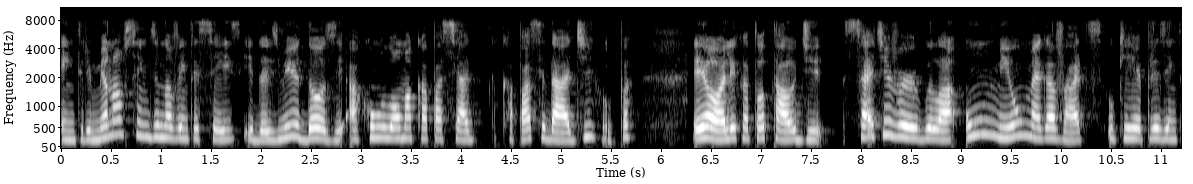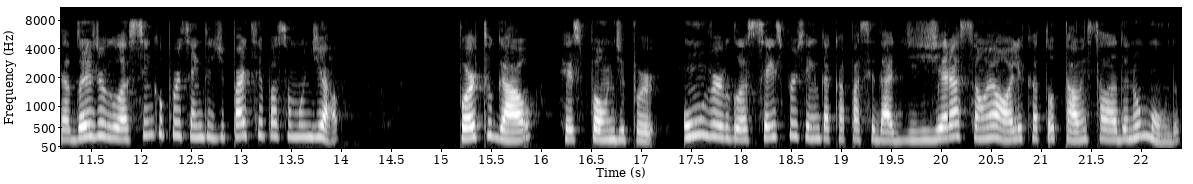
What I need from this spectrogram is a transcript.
entre 1996 e 2012, acumulou uma capacidade, capacidade opa, eólica total de 7,1 mil megawatts, o que representa 2,5% de participação mundial. Portugal responde por 1,6% da capacidade de geração eólica total instalada no mundo.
